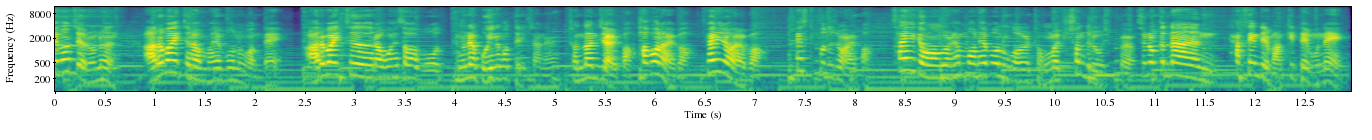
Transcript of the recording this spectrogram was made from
세 번째로는 아르바이트를 한번 해보는 건데 아르바이트라고 해서 뭐 눈에 보이는 것들 있잖아요. 전단지 알바, 학원 알바, 편의점 알바, 패스트푸드점 알바. 사회 경험을 한번 해보는 걸 정말 추천드리고 싶어요. 수능 끝난 학생들이 많기 때문에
